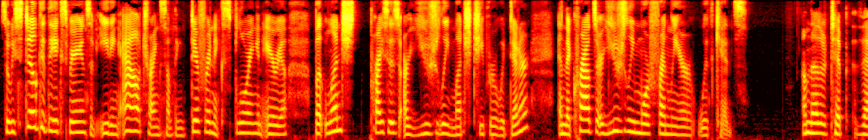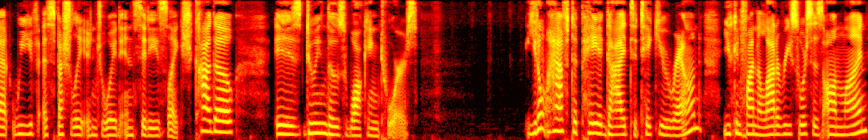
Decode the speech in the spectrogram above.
So we still get the experience of eating out, trying something different, exploring an area, but lunch prices are usually much cheaper with dinner and the crowds are usually more friendlier with kids. Another tip that we've especially enjoyed in cities like Chicago is doing those walking tours you don't have to pay a guide to take you around. You can find a lot of resources online.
